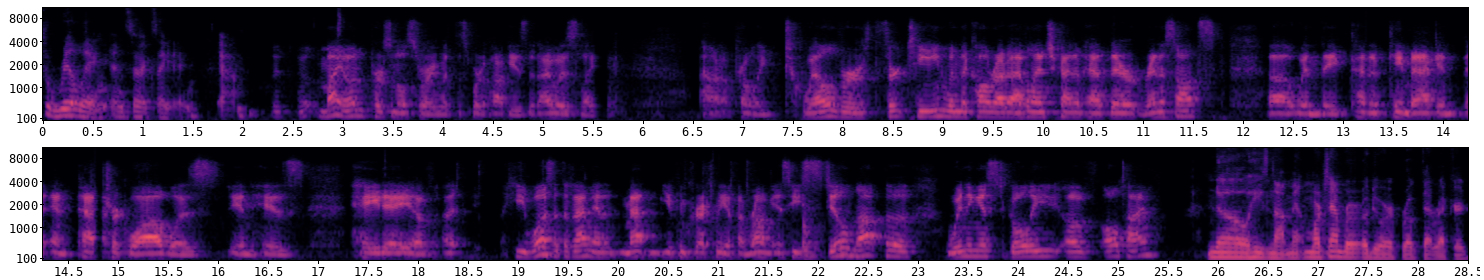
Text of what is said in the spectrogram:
thrilling and so exciting. Yeah. My own personal story with the sport of hockey is that I was like, I don't know, probably 12 or 13 when the Colorado Avalanche kind of had their renaissance. Uh, when they kind of came back and and Patrick Roy was in his heyday of uh, he was at the time and Matt you can correct me if I'm wrong is he still not the winningest goalie of all time? No, he's not. Martin Brodeur broke that record.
